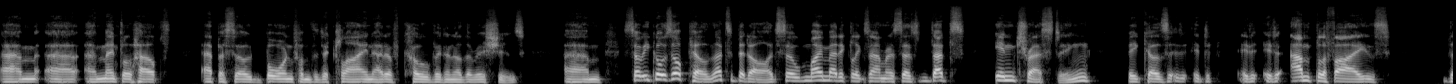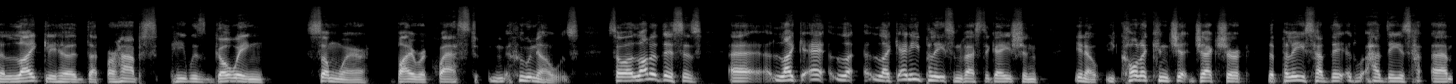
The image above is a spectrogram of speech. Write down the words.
um, uh, a mental health episode born from the decline out of COVID and other issues. Um, so he goes uphill, and that's a bit odd. So my medical examiner says that's interesting because it, it, it, amplifies the likelihood that perhaps he was going somewhere by request. Who knows? So a lot of this is uh, like eh, like any police investigation. You know, you call it conjecture the police had the, had these um,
